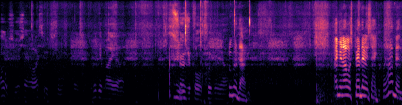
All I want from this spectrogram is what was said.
Oh, so you're saying? Oh, I see what you're saying. Let me get my uh, surgical equipment out. Look at that. I mean, I was pedaling. It's like, what happened?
